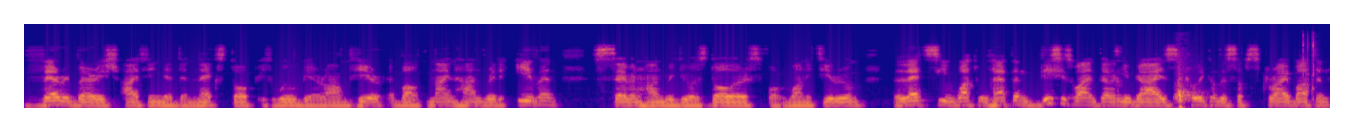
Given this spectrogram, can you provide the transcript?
very bearish. I think that the next stop it will be around here about 900 even 700 us dollars for one ethereum. Let's see what will happen. This is why i'm telling you guys click on the subscribe button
